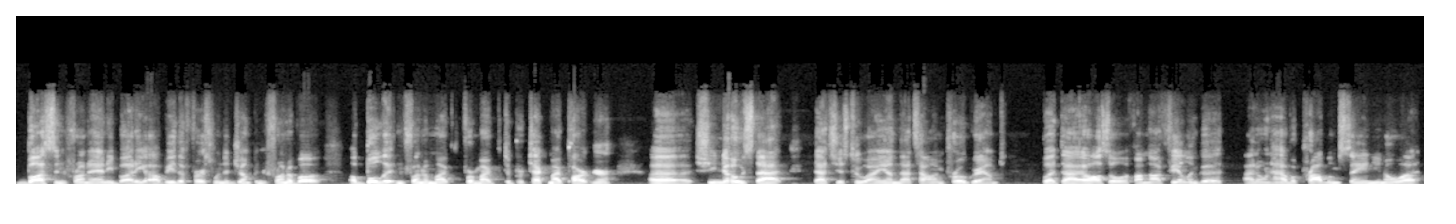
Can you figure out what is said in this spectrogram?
bus in front of anybody. I'll be the first one to jump in front of a, a bullet in front of my for my to protect my partner. Uh, she knows that. That's just who I am. That's how I'm programmed. But I also, if I'm not feeling good, I don't have a problem saying, you know what,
